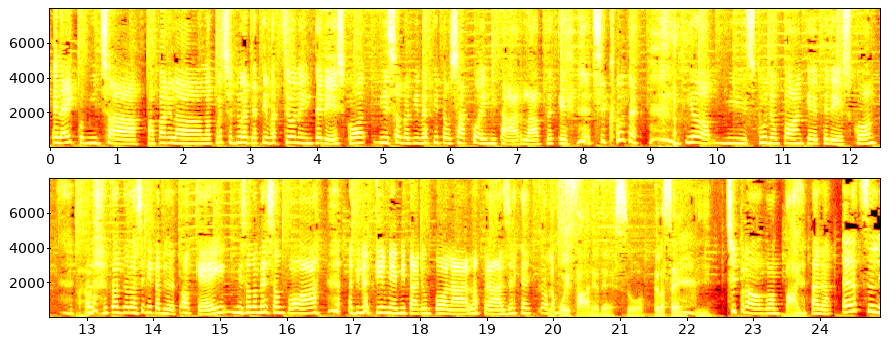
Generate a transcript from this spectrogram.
e lei comincia a fare la, la procedura di attivazione in tedesco. Mi sono divertita un sacco a imitarla perché siccome io mi studio un po' anche tedesco, allora, quando l'ho sentita mi sono detto ok, mi sono messa un po' a, a divertirmi a imitare un po' la, la frase. Ecco. La puoi fare adesso? Te la senti? Ci provo. Vai. Allora, Ötzen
